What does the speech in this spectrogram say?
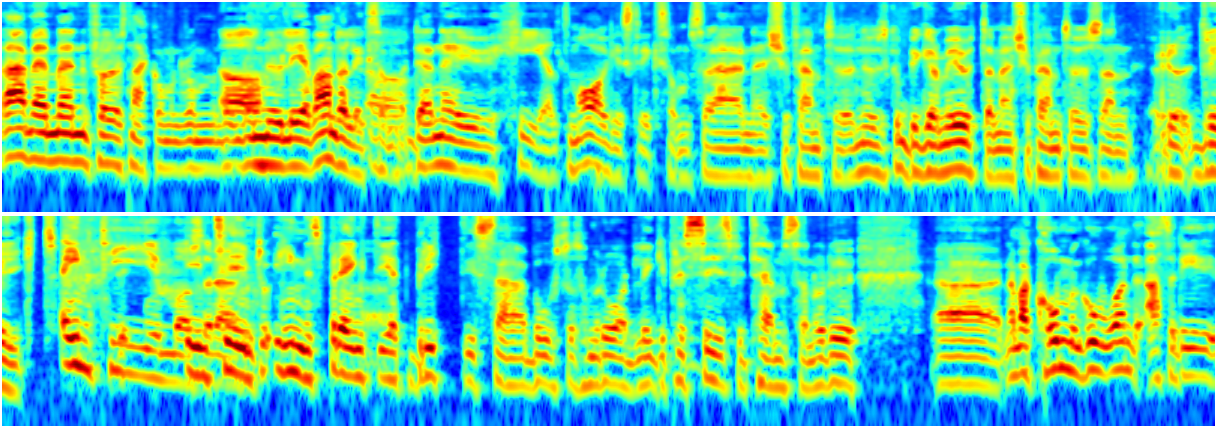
Nej men, men för att snacka om de, Ja. de nu levande liksom. Ja. Den är ju helt magisk liksom. Sådär när 25 000, nu ska bygga de ut den men 25 000 ru- drygt. Intim och sådär. Intimt och insprängt i ett brittiskt så här bostadsområde, ligger precis vid Themsen. Och du, eh, när man kommer gående, alltså det,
